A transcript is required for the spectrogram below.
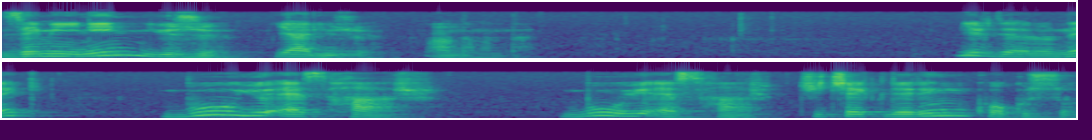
Zeminin yüzü, yeryüzü anlamında. Bir diğer örnek buyu eshar. Buyu eshar, çiçeklerin kokusu.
